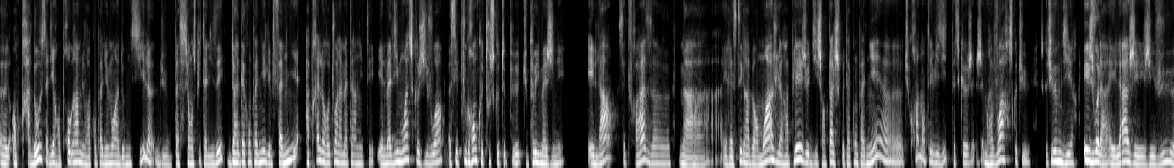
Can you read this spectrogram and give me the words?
euh, en Prado, c'est-à-dire en programme du raccompagnement à domicile du patient hospitalisé, d'accompagner les familles après le retour à la maternité. Et elle m'a dit, moi, ce que j'y vois, c'est plus grand que tout ce que tu peux imaginer. Et là, cette phrase euh, m'a est restée gravée en moi. Je l'ai rappelée. Je lui ai dit Chantal, je peux t'accompagner. Euh, tu crois dans tes visites? Parce que j'aimerais voir ce que tu ce que tu veux me dire. Et je voilà. Et là, j'ai vu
